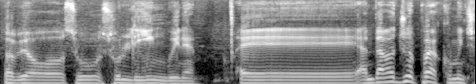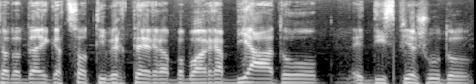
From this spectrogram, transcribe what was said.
proprio su, sull'inguine. E andava giù e poi ha cominciato a dare cazzotti per terra, proprio arrabbiato e dispiaciuto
